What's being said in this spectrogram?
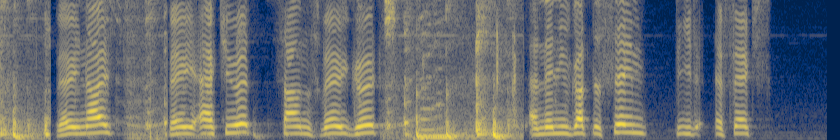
Very nice. Very accurate. Sounds very good. And then you got the same beat effects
